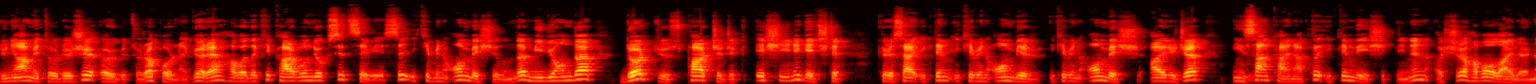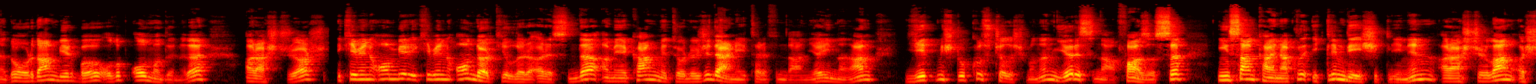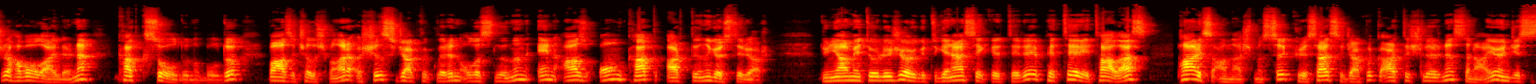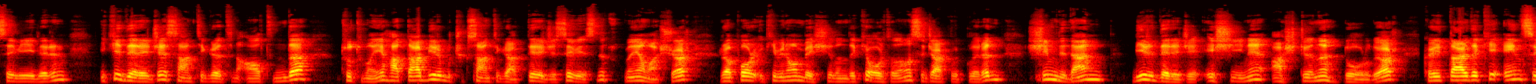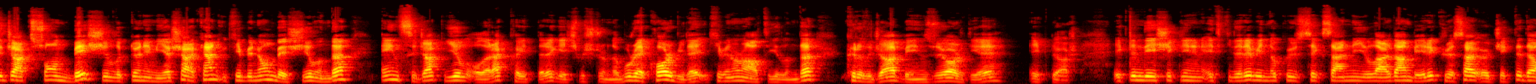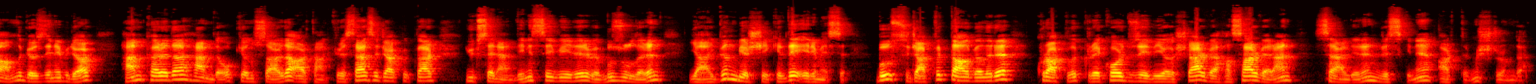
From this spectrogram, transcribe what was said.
Dünya Meteoroloji Örgütü raporuna göre havadaki karbondioksit seviyesi 2015 yılında milyonda 400 parçacık eşiğini geçti. Küresel iklim 2011-2015 ayrıca insan kaynaklı iklim değişikliğinin aşırı hava olaylarına doğrudan bir bağı olup olmadığını da araştırıyor. 2011-2014 yılları arasında Amerikan Meteoroloji Derneği tarafından yayınlanan 79 çalışmanın yarısından fazlası insan kaynaklı iklim değişikliğinin araştırılan aşırı hava olaylarına katkısı olduğunu buldu. Bazı çalışmalar aşırı sıcaklıkların olasılığının en az 10 kat arttığını gösteriyor. Dünya Meteoroloji Örgütü Genel Sekreteri Petteri Talas, Paris Anlaşması küresel sıcaklık artışlarını sanayi öncesi seviyelerin 2 derece santigratın altında tutmayı hatta 1,5 santigrat derece seviyesinde tutmayı amaçlıyor. Rapor 2015 yılındaki ortalama sıcaklıkların şimdiden 1 derece eşiğini aştığını doğruluyor. Kayıtlardaki en sıcak son 5 yıllık dönemi yaşarken 2015 yılında en sıcak yıl olarak kayıtlara geçmiş durumda. Bu rekor bile 2016 yılında kırılacağı benziyor diye ekliyor. İklim değişikliğinin etkileri 1980'li yıllardan beri küresel ölçekte devamlı gözlenebiliyor. Hem karada hem de okyanuslarda artan küresel sıcaklıklar, yükselen deniz seviyeleri ve buzulların yaygın bir şekilde erimesi. Bu sıcaklık dalgaları kuraklık, rekor düzeyde yağışlar ve hasar veren sellerin riskini arttırmış durumda.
